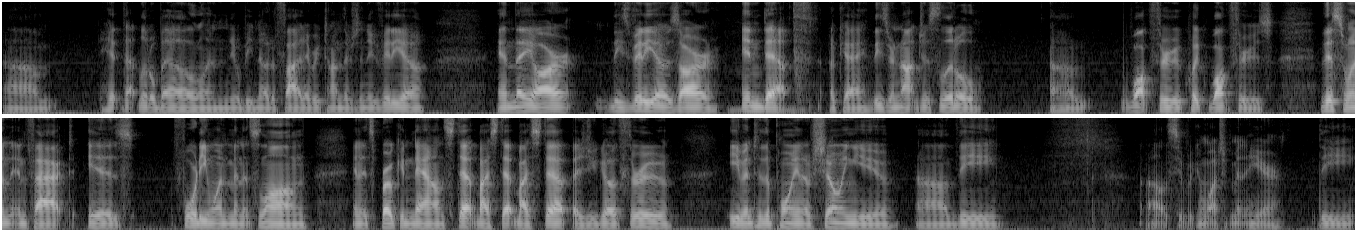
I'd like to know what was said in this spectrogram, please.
um, hit that little bell, and you'll be notified every time there's a new video. And they are these videos are in depth. Okay, these are not just little uh, walkthrough, quick walkthroughs. This one, in fact, is 41 minutes long, and it's broken down step by step by step as you go through, even to the point of showing you uh, the. Uh, let's see if we can watch a minute here. The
